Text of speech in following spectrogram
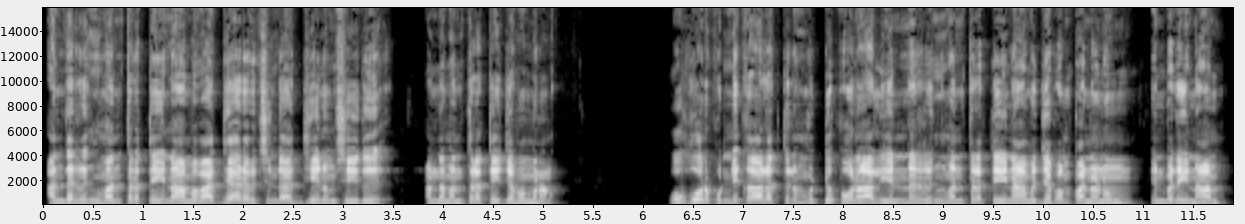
அந்த ரிங் மந்திரத்தை நாம் வாத்தியாரை வச்சுட்டு அத்தியனம் செய்து அந்த மந்திரத்தை ஜபம் பண்ணணும். ஒவ்வொரு புண்ணிய காலத்திலும் விட்டு போனால் என்ன ரிங் மந்திரத்தை நாம் ஜபம் பண்ணணும் என்பதை நாம்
